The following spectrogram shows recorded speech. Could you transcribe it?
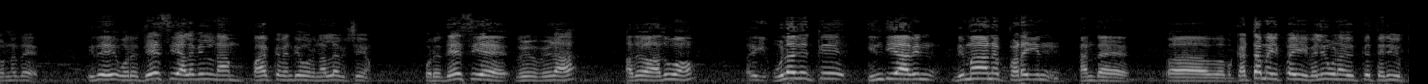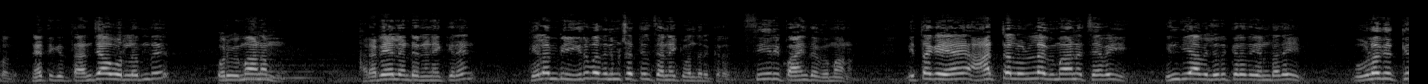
சொன்னது இது ஒரு தேசிய அளவில் நாம் பார்க்க வேண்டிய ஒரு நல்ல விஷயம். ஒரு தேசிய விழா. அது அதுவும் உலகுக்கு இந்தியாவின் விமானப்படையின் அந்த கட்டமைப்பை வெளி உலகுக்கு தெரிவிப்பது. நேற்றுக்கு தஞ்சாவூர்லிருந்து ஒரு விமானம் ரபேல் என்று நினைக்கிறேன் கிளம்பி இருபது நிமிஷத்தில் சென்னைக்கு வந்திருக்கிறது. சீறி பாய்ந்த விமானம். இத்தகைய ஆற்றல் உள்ள விமான சேவை இந்தியாவில் இருக்கிறது என்பதை உலகுக்கு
